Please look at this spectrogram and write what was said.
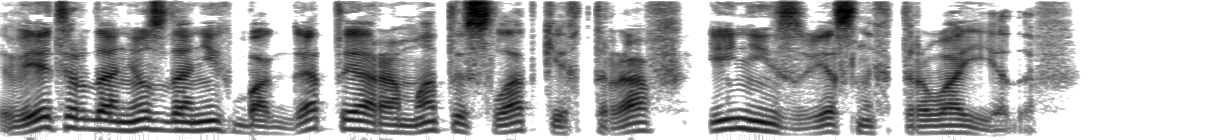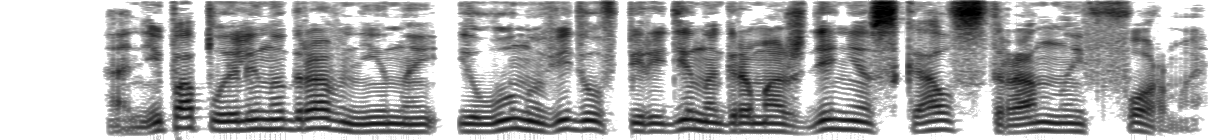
Ветер донес до них богатые ароматы сладких трав и неизвестных травоедов. Они поплыли над равниной, и Лун увидел впереди нагромождение скал странной формы.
